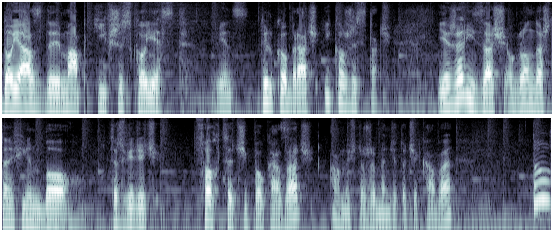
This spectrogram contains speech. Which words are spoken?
dojazdy, mapki, wszystko jest, więc tylko brać i korzystać. Jeżeli zaś oglądasz ten film, bo chcesz wiedzieć, co chcę Ci pokazać, a myślę, że będzie to ciekawe, to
